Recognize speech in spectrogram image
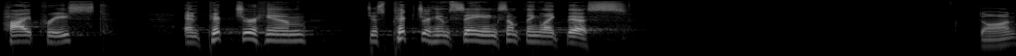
high priest, and picture him, just picture him saying something like this Don,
